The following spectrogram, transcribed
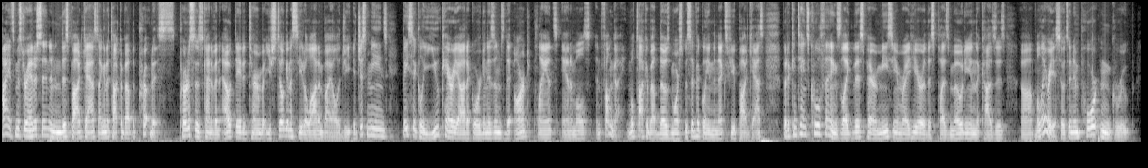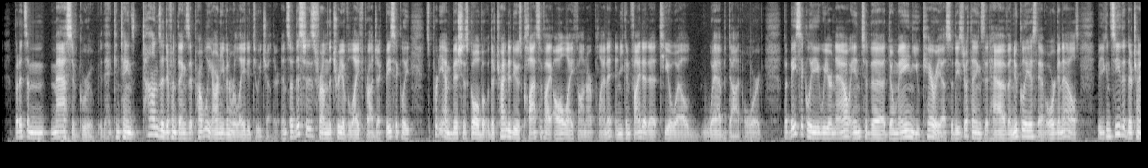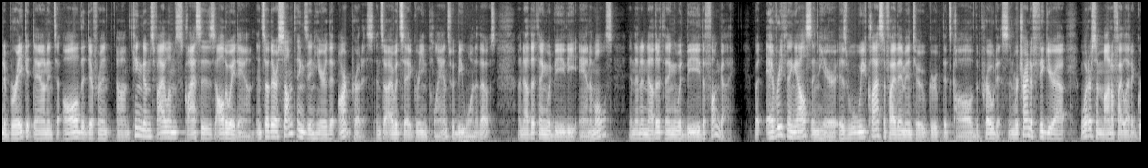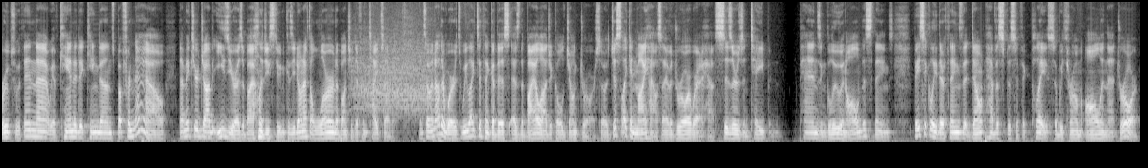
Hi, it's Mr. Andersen, and in this podcast, I'm going to talk about the protists. Protist is kind of an outdated term, but you're still going to see it a lot in biology. It just means basically eukaryotic organisms that aren't plants, animals, and fungi. And we'll talk about those more specifically in the next few podcasts, but it contains cool things like this paramecium right here, or this plasmodium that causes uh, malaria. So it's an important group but it's a massive group. It contains tons of different things that probably aren't even related to each other. And so this is from the Tree of Life project. Basically, it's a pretty ambitious goal, but what they're trying to do is classify all life on our planet, and you can find it at tolweb.org. But basically, we are now into the domain eukarya. So these are things that have a nucleus, they have organelles, but you can see that they're trying to break it down into all the different um, kingdoms, phylums, classes, all the way down. And so there are some things in here that aren't protists. And so I would say green plants would be one of those. Another thing would be the animals. And then another thing would be the fungi. But everything else in here is we classify them into a group that's called the protists. And we're trying to figure out what are some monophyletic groups within that. We have candidate kingdoms. But for now, that makes your job easier as a biology student because you don't have to learn a bunch of different types of it. And so, in other words, we like to think of this as the biological junk drawer. So, just like in my house, I have a drawer where I have scissors and tape and pens and glue and all of these things. Basically, they're things that don't have a specific place, so we throw them all in that drawer.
